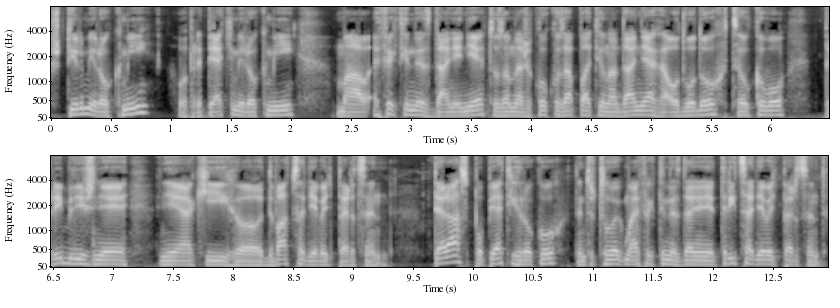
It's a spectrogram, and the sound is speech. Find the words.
4 rokmi alebo pred 5 rokmi mal efektívne zdanenie, to znamená, že koľko zaplatil na daniach a odvodoch celkovo, približne nejakých 29%. Teraz po 5 rokoch tento človek má efektívne zdanenie 39%,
